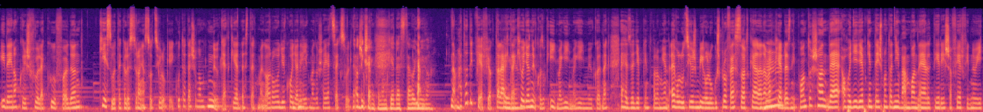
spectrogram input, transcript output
idején, akkor is főleg külföldön, készültek először olyan szociológiai kutatások, amik nőket kérdeztek meg arról, hogy ők hogyan mhm. élik meg a saját szexualitásukat. Addig senki nem kérdezte, hogy nem. mi van. Nem, hát addig férfiak találták Igen. ki, hogy a nők azok így, meg így, meg így működnek. Ehhez egyébként valamilyen evolúciós biológus professzort kellene mm. megkérdezni pontosan, de ahogy egyébként te is mondtad, nyilván van eltérés a férfi-női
